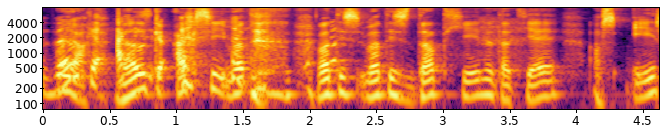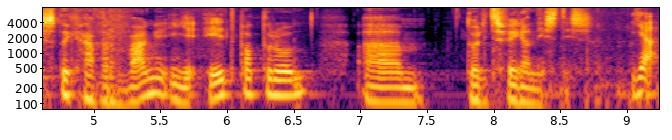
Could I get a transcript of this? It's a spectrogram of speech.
Oh Welke ja, welke actie... Wat, wat, is, wat is datgene dat jij als eerste gaat vervangen in je eetpatroon ehm, door iets veganistisch? Ja,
